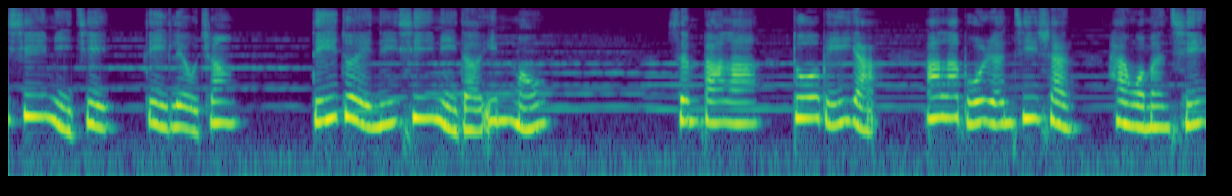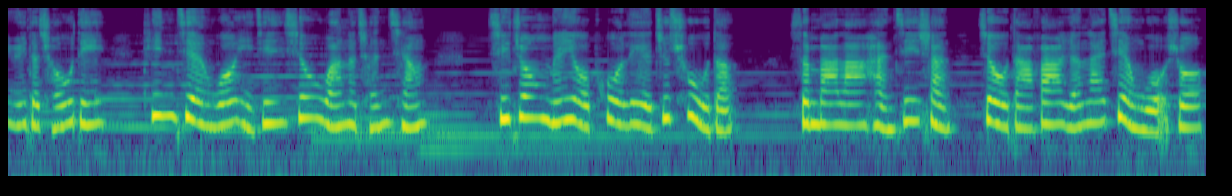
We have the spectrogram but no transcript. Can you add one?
西米记第六章：敌对尼西米的阴谋。森巴拉、多比亚、阿拉伯人基善和我们其余的仇敌，听见我已经修完了城墙，其中没有破裂之处的，森巴拉和基善就打发人来见我说：“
